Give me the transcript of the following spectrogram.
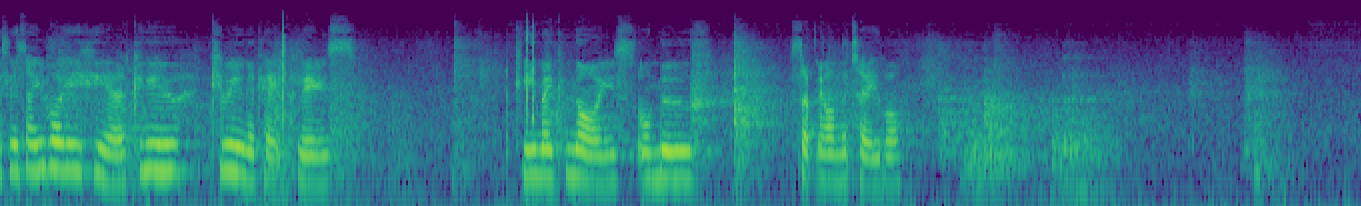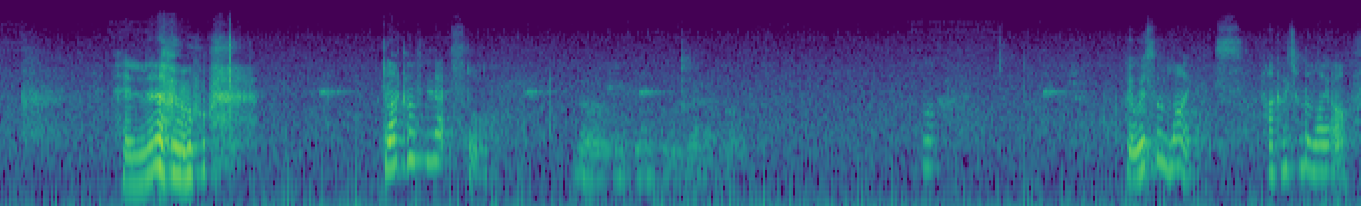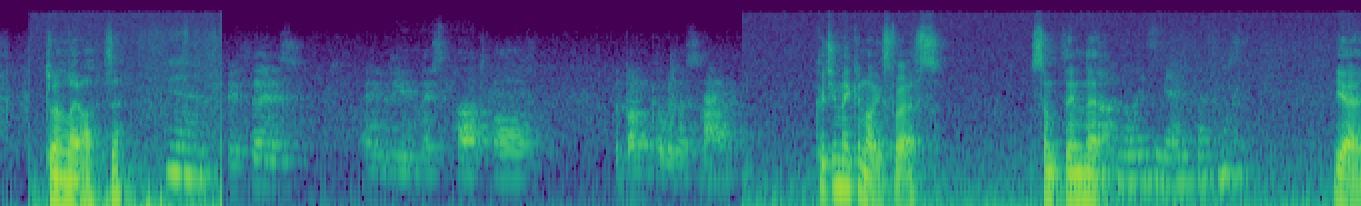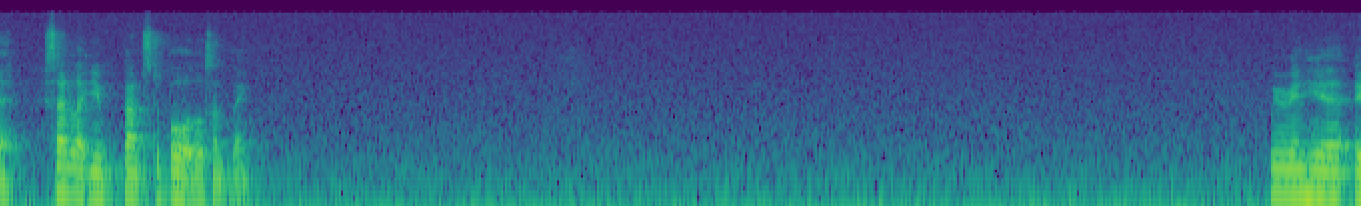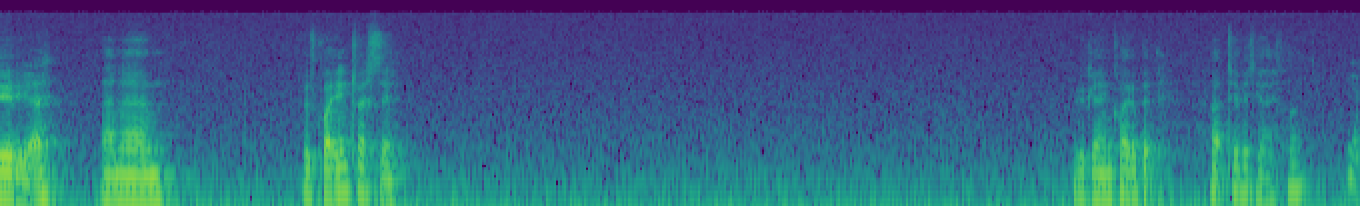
If there's anybody here, can you communicate, please? Can you make a noise or move something on the table? Hello? Did I come from next door? No, I came from over there. Wait, where's the lights? How can we turn the light off? Do you want to light off, is it? Yeah. If there's anybody in this part of the bunker with us now, Could you make a noise for us? Something that, That noise again, personal. yeah, sounded like you bounced a ball or something. We were in here earlier and um, it was quite interesting. We were getting quite a bit of activity, I thought. Yeah.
